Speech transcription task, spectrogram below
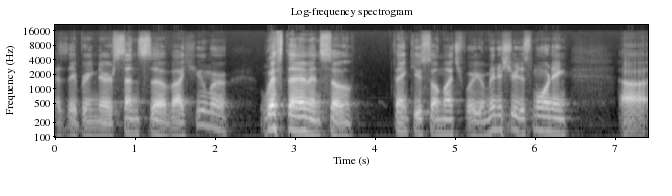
as they bring their sense of uh, humor with them. And so, thank you so much for your ministry this morning. Uh,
